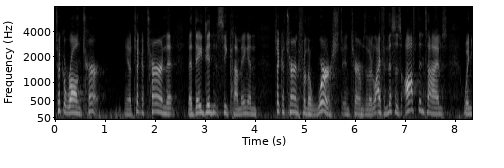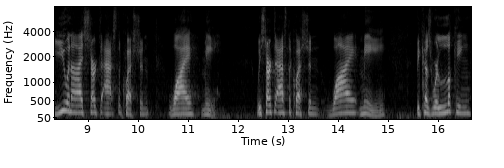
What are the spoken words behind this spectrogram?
took a wrong turn you know, took a turn that, that they didn't see coming and took a turn for the worst in terms of their life. And this is oftentimes when you and I start to ask the question, why me? We start to ask the question, why me? Because we're looking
